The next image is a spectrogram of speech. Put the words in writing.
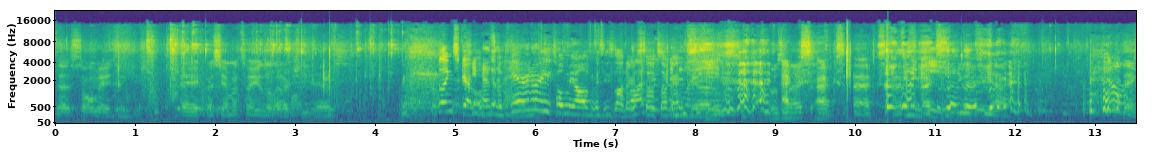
That's so amazing. Hey, Missy, I'm gonna tell you the letter she has. Playing Scrabble. Garrett already told me all of Missy's letters, so it's okay. X X X X X Q T F. Thing.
